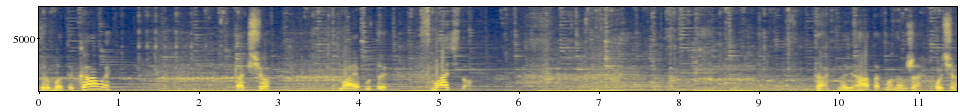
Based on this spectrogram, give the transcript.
зробити кави. Так що має бути смачно. Так, навігатор мене вже хоче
